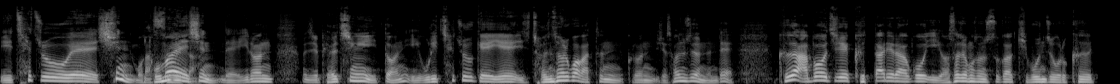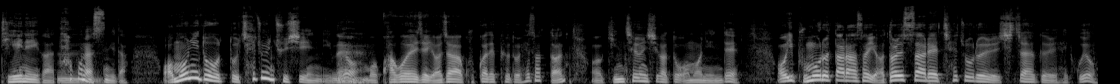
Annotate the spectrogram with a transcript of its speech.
이 체조의 신, 뭐 도마의 신, 네 이런 이제 별칭이 있던 이 우리 체조계의 전설과 같은 그런 이제 선수였는데 그 아버지의 그 딸이라고 이 여서정 선수가 기본적으로 그 DNA가 음. 타고났습니다. 음. 어머니도 또 체조인 출신이고요. 네. 뭐 과거에 이제 여자 국가대표도 했었던 어, 김채은 씨가 또 어머니인데 어, 이 부모를 따라서 8살에 체조를 시작을 했고요.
